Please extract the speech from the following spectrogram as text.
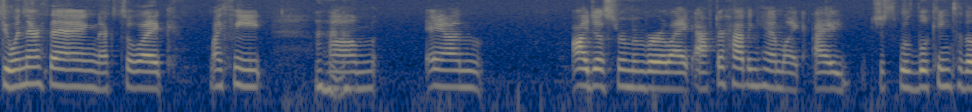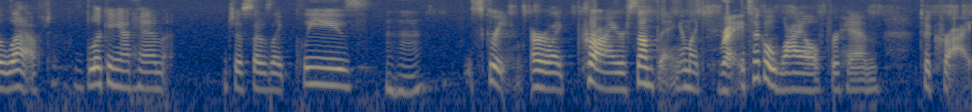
doing their thing next to like my feet mm-hmm. um, and i just remember like after having him like i just was looking to the left looking at him just i was like please mm-hmm. scream or like cry or something and like right. it took a while for him to cry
